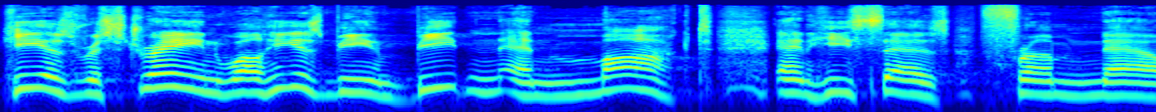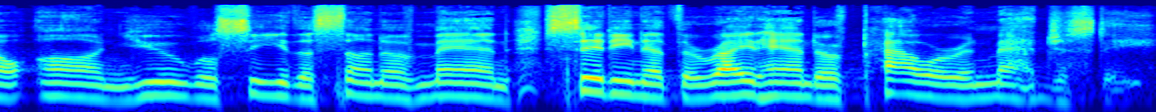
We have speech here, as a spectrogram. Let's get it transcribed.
he is restrained, while he is being beaten and mocked. And he says, From now on, you will see the Son of Man sitting at the right hand of power and majesty.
